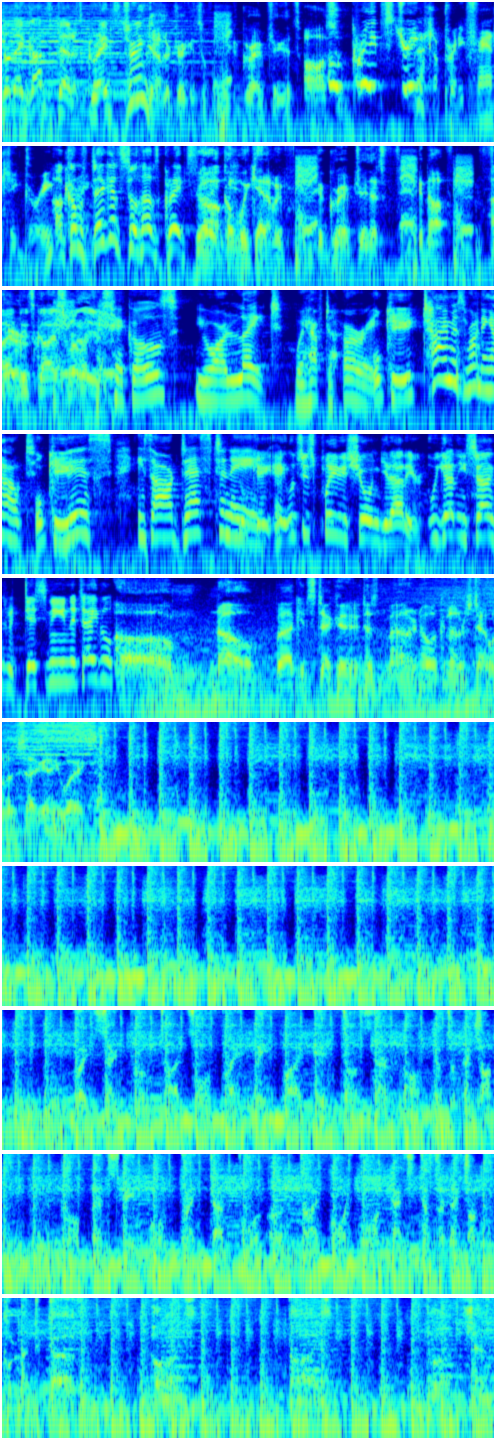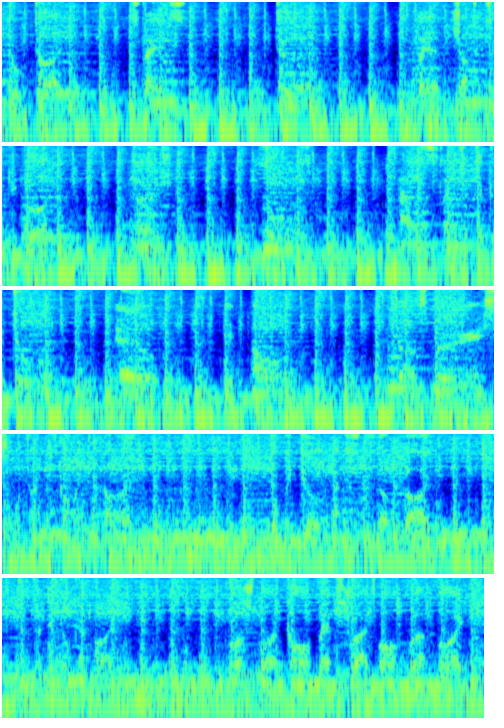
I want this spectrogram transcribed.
What do they got there? It's grape drink. Yeah, they're drinking some fucking grape drink. It's awesome. Oh, grape drink. That's a pretty fancy grape. How come drink. Dickens still has grape Oh, drink? come, we can't have any fucking grape drink. That's fucking not fucking Hey, fair. these guys really. Pickles, you are late. We have to hurry. Okay. Time is running out. Okay. This is our destiny. Okay, hey, let's just play this show and get out of here. We got any songs with Destiny in the title? Um, no. But I can stick it. It doesn't matter. No one can understand what I'm saying anyway. transform, men's transform, refine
